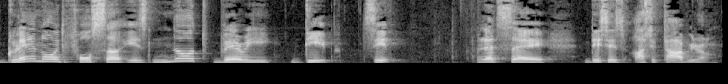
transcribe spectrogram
Glenoid fossa is not very deep. See? Let's say this is acetabulum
